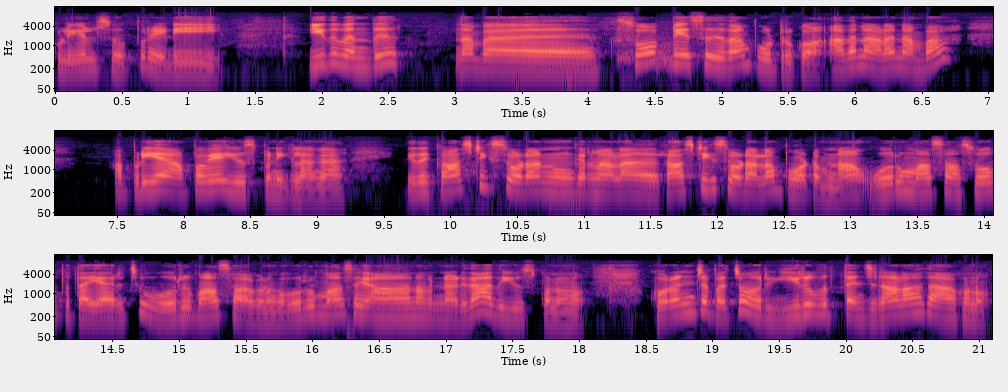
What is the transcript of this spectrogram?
குளியல் சோப்பு ரெடி. இது வந்து நம்ம சோப் பேஸு தான் போட்டிருக்கோம். அதனால் நம்ம அப்படியே அப்போவே யூஸ் பண்ணிக்கலாங்க. இது காஸ்டிக் சோடாங்கிறனால காஸ்டிக் சோடாலாம் போட்டோம்னா ஒரு மாதம் சோப்பு தயாரித்து ஒரு மாதம் ஆகணுங்க. ஒரு மாதம் ஆன பின்னாடி தான் அது யூஸ் பண்ணணும். குறைஞ்சபட்சம் ஒரு இருபத்தஞ்சு நாளாவது ஆகணும்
